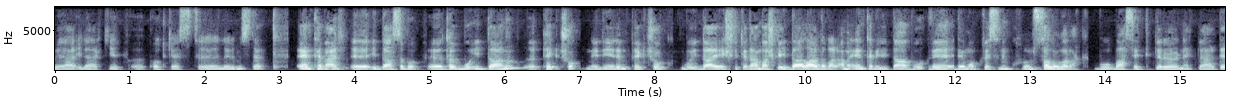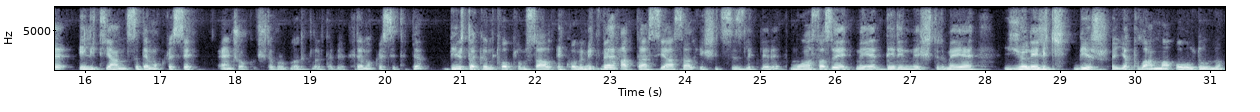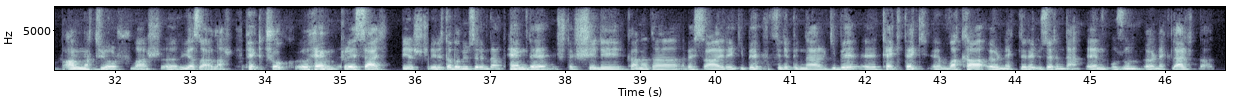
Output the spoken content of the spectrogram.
veya ileriki e, podcastlerimizde. En temel e, iddiası bu. E, tabii bu iddianın e, pek çok ne diyelim pek çok bu iddiaya eşlik eden başka iddialar da var. Ama en temel iddia bu ve demokrasinin kurumsal olarak bu bahsettikleri örneklerde elit yanlısı demokrasi en çok işte vurguladıkları tabii demokrasi tipi bir takım toplumsal, ekonomik ve hatta siyasal eşitsizlikleri muhafaza etmeye, derinleştirmeye yönelik bir yapılanma olduğunu anlatıyorlar e, yazarlar. Pek çok e, hem küresel bir veri tabanı üzerinden hem de işte Şili, Kanada vesaire gibi Filipinler gibi e, tek tek vaka örnekleri üzerinden en uzun örnekler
